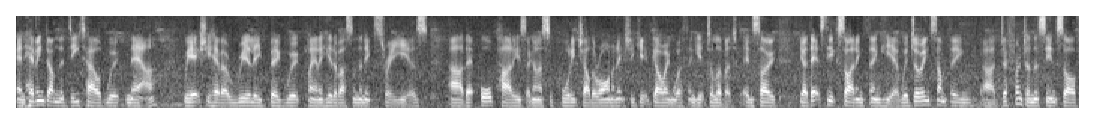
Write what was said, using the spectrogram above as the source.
And having done the detailed work now, we actually have a really big work plan ahead of us in the next three years uh, that all parties are going to support each other on and actually get going with and get delivered. And so, you know, that's the exciting thing here. We're doing something uh, different in the sense of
